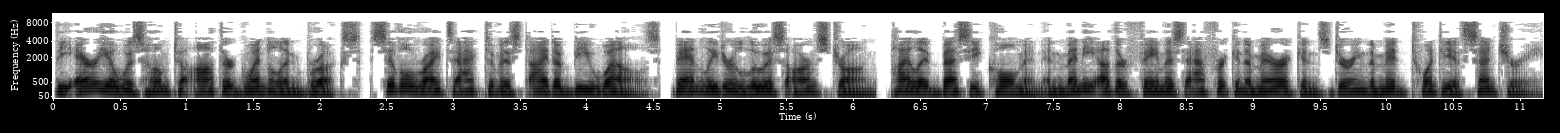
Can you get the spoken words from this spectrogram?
The area was home to author Gwendolyn Brooks, civil rights activist Ida B. Wells, bandleader Louis Armstrong, pilot Bessie Coleman and many other famous African Americans during the mid-20th century.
